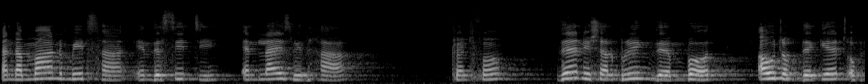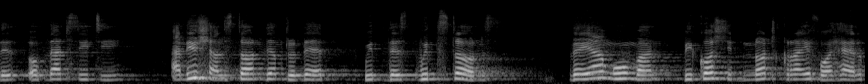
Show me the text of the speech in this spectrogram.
and a man meets her in the city and lies with her, 24, then you shall bring them both out of the gate of, the, of that city, and you shall stone them to death with, the, with stones. The young woman, because she did not cry for help,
